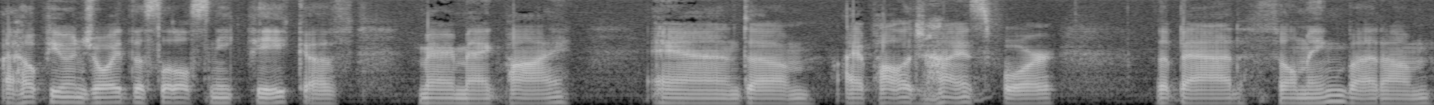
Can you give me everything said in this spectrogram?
I hope you enjoyed this little sneak peek of Mary Magpie, and um, I apologize for the bad filming, but um,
